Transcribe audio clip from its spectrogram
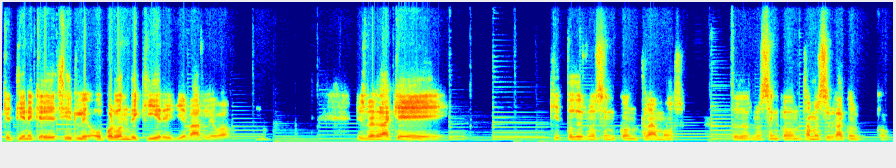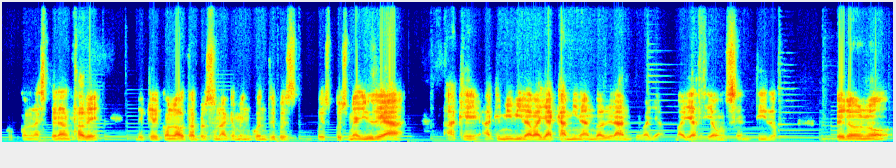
que tiene que decirle o por dónde quiere llevarle. Es verdad que, que todos nos encontramos todos nos encontramos, es verdad, con- con la esperanza de, de que con la otra persona que me encuentre, pues, pues, pues me ayude a, a que, a que mi vida vaya caminando adelante, vaya, vaya hacia un sentido. Pero no,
